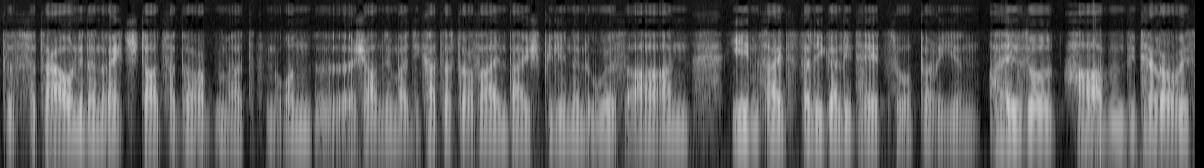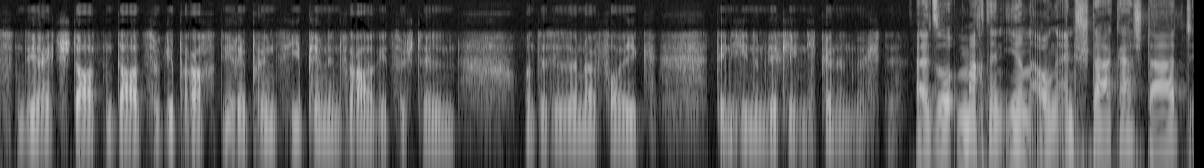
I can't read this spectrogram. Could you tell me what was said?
das Vertrauen in den Rechtsstaat verdorben hat. Und äh, schauen Sie mal die katastrophalen Beispiele in den USA an, jenseits der Legalität zu operieren. Also haben die Terroristen die Rechtsstaaten dazu gebracht, ihre Prinzipien in Frage zu stellen. Und das ist ein Erfolg, den ich Ihnen wirklich nicht gönnen möchte. Also macht in Ihren Augen ein starker Staat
